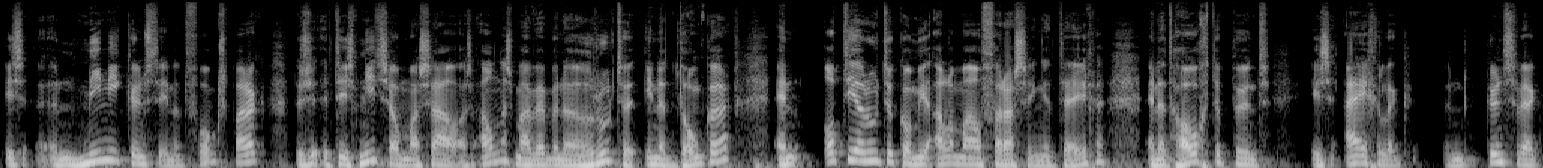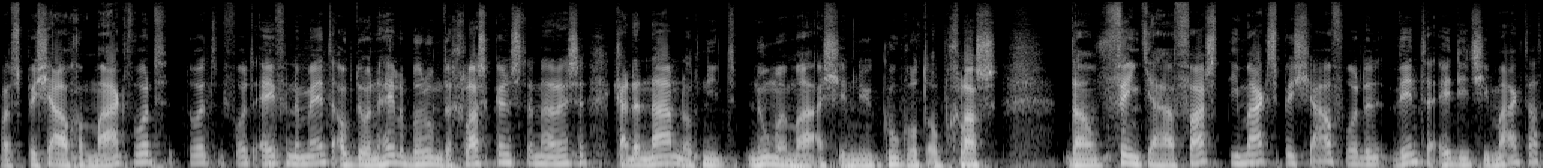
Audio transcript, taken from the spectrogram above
is een mini-kunst in het Volkspark. Dus het is niet zo massaal als anders, maar we hebben een route in het donker. En op die route kom je allemaal verrassingen tegen. En het hoogtepunt is eigenlijk een kunstwerk wat speciaal gemaakt wordt door voor het evenement. Ook door een hele beroemde glaskunstenaresse. Ik ga de naam nog niet noemen, maar als je nu googelt op glas dan vind je haar vast. Die maakt speciaal voor de wintereditie maakt dat.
